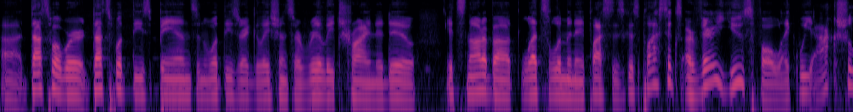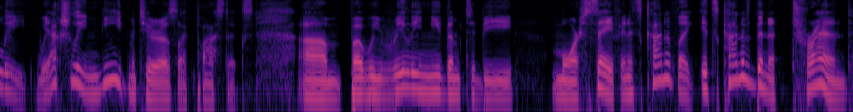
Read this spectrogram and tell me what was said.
Uh, that's what we're that's what these bans and what these regulations are really trying to do. It's not about let's eliminate plastics because plastics are very useful. Like we actually we actually need materials like plastics um, but we really need them to be more safe. And it's kind of like it's kind of been a trend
